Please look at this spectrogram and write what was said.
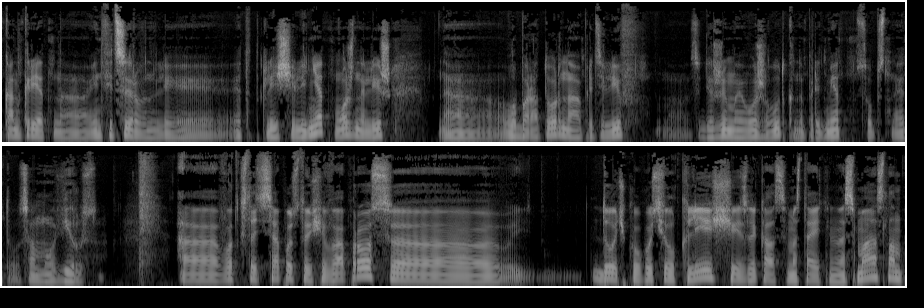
конкретно, инфицирован ли этот клещ или нет, можно лишь а, лабораторно определив а, содержимое его желудка на предмет, собственно, этого самого вируса. Вот, кстати, сопутствующий вопрос. Дочку укусил клещ, извлекал самостоятельно с маслом,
